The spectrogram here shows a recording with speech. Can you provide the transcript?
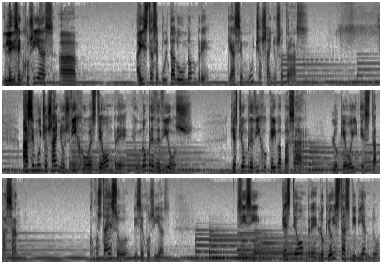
Y le dicen, Josías, ah, ahí está sepultado un hombre que hace muchos años atrás Hace muchos años dijo este hombre, un hombre de Dios, que este hombre dijo que iba a pasar lo que hoy está pasando. ¿Cómo está eso? Dice Josías. Sí, sí, este hombre, lo que hoy estás viviendo,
